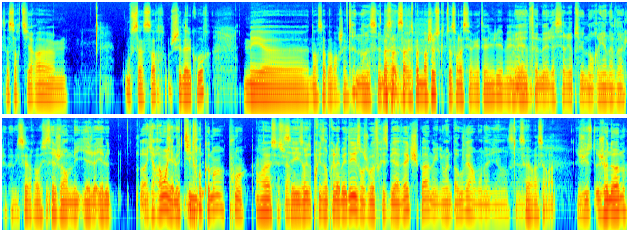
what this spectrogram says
ça sortira où ça sort chez Delcourt. Mais euh, non, ça n'a pas marché. Ça, non, ça Bah, ça, ça risque pas de marcher parce que de toute façon la série a été annulée. Mais, mais, euh, mais la série a absolument rien à voir avec le comic. c'est vrai aussi. C'est genre, mais il y, a le- y a le. Il y a vraiment il y a le titre Mm. en commun, point. Ouais, c'est sûr. Ils ont, pris, ils ont pris la BD, ils ont joué au frisbee avec, je sais pas, mais ils l'ont même pas ouvert à mon avis. hein. C'est vrai, c'est vrai. juste jeune homme,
